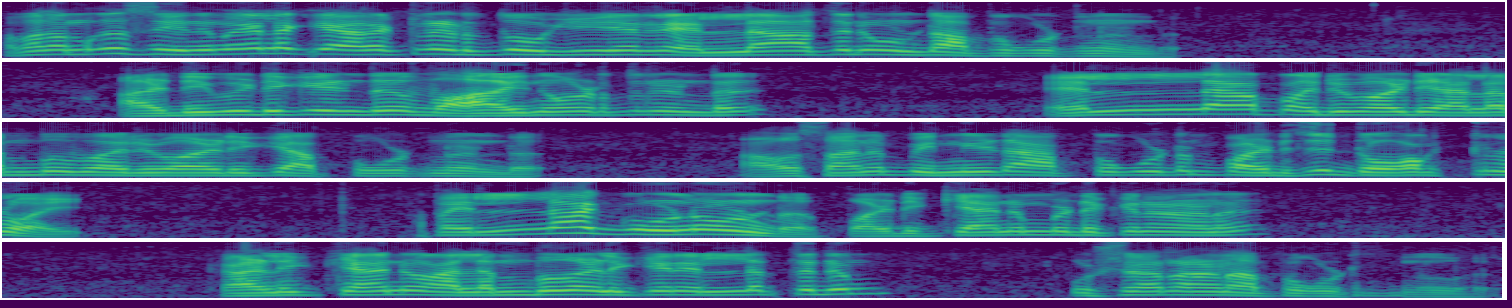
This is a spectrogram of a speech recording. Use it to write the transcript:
അപ്പോൾ നമുക്ക് സിനിമയിലെ ക്യാരക്ടർ എടുത്ത് നോക്കി കഴിഞ്ഞാൽ എല്ലാത്തിനും ഉണ്ട് അപ്പക്കുട്ടനുണ്ട് അടിപിടിക്കുണ്ട് വായ്നോട്ടത്തിനുണ്ട് എല്ലാ പരിപാടി അലമ്പ് പരിപാടിക്ക് അപ്പുകൂട്ടനുണ്ട്. അവസാനം പിന്നീട് അപ്പൂട്ടൻ പഠിച്ച് ഡോക്ടറുമായി. അപ്പോൾ എല്ലാ ഗുണമുണ്ട് പഠിക്കാനും മിടുക്കനാണ്. കളിക്കാനും അലമ്പ് കളിക്കാനും എല്ലാത്തിനും ഉഷാറാണ് അപ്പൂട്ടൻ എന്നുള്ളത്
